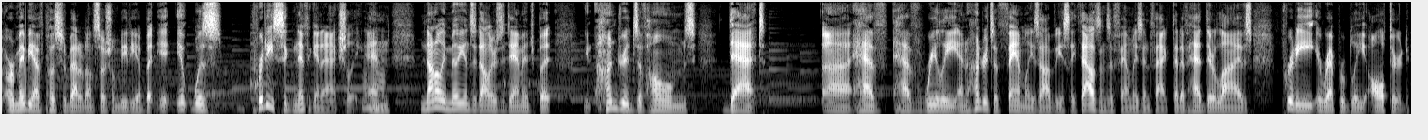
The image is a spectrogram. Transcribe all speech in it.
or maybe I've posted about it on social media, but it, it was pretty significant actually, and not only millions of dollars of damage, but you know, hundreds of homes that uh, have have really and hundreds of families, obviously thousands of families, in fact, that have had their lives pretty irreparably altered.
